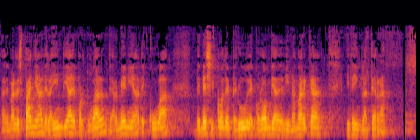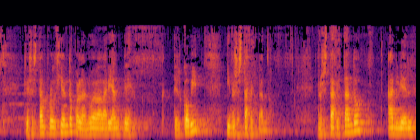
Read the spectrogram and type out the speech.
además de España, de la India, de Portugal, de Armenia, de Cuba, de México, de Perú, de Colombia, de Dinamarca y de Inglaterra, que se están produciendo con la nueva variante del COVID y nos está afectando. Nos está afectando a nivel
